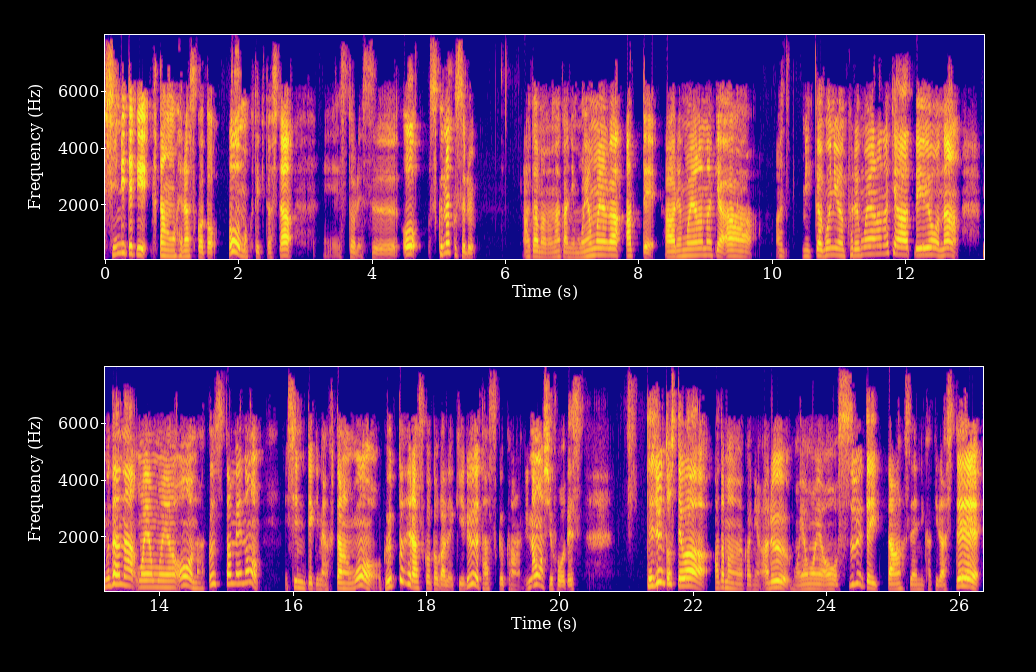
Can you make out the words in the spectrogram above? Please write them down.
心理的負担を減らすことを目的としたストレスを少なくする。頭の中にモヤモヤがあって、あれもやらなきゃ、ああ、3日後にはこれもやらなきゃっていうような無駄なモヤモヤをなくすための心理的な負担をぐっと減らすことができるタスク管理の手法です。手順としては、頭の中にあるモヤモヤをすべて一旦付箋に書き出して、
